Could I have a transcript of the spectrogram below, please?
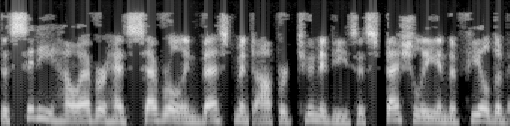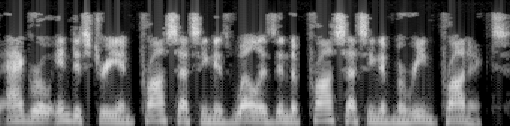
The city however has several investment opportunities especially in the field of agro-industry and processing as well as in the processing of marine products.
